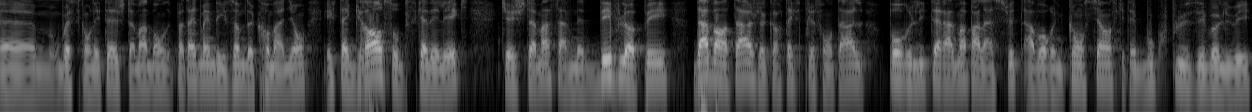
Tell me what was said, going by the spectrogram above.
euh, où est-ce qu'on était justement, bon, peut-être même des hommes de Cro-Magnon. Et c'était grâce aux psychédéliques que justement ça venait développer davantage le cortex préfrontal pour littéralement par la suite avoir une conscience qui était beaucoup plus évoluée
